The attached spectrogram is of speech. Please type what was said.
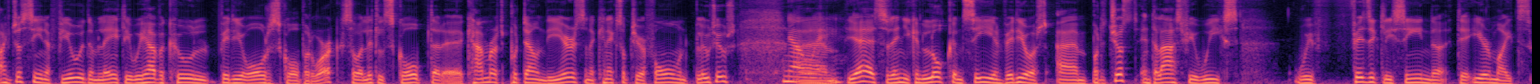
I've just seen a few of them lately. We have a cool video otoscope at work, so a little scope that a camera to put down the ears and it connects up to your phone with Bluetooth. No Um, way. Yeah, so then you can look and see and video it. Um, but it just in the last few weeks, we've physically seen the the ear mites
